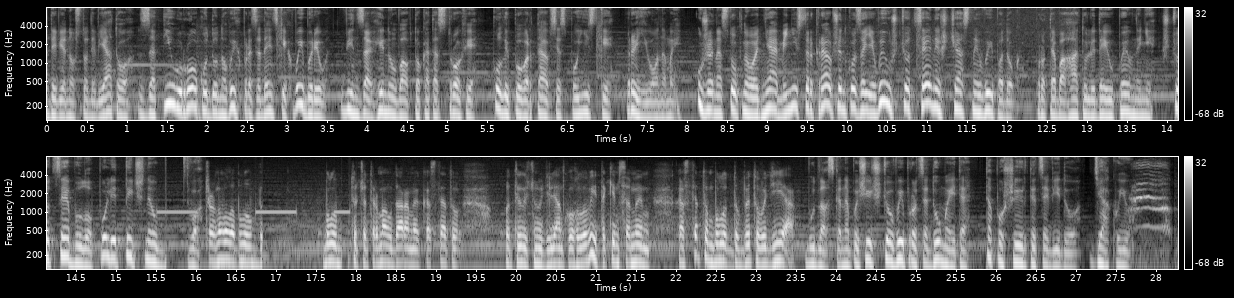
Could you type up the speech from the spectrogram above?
А 99-го, за півроку до нових президентських виборів, він загинув в автокатастрофі, коли повертався з поїздки регіонами. Уже наступного дня міністр Кравченко заявив, що це нещасний випадок. Проте багато людей упевнені, що це було політичне вбивство. Чорновола було вбито. Було вбито чотирма ударами кастету потиличну ділянку голови, і таким самим кастетом було добито водія. Будь ласка, напишіть, що ви про це думаєте, та поширте це відео. Дякую.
